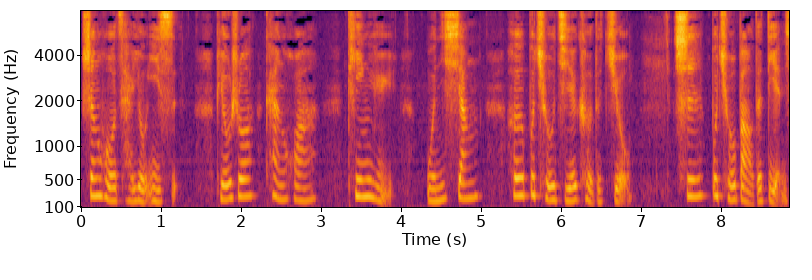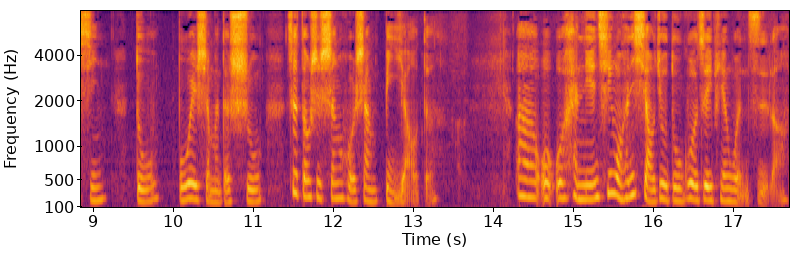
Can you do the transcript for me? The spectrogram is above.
生活才有意思。比如说看花、听雨、闻香、喝不求解渴的酒、吃不求饱的点心、读不为什么的书，这都是生活上必要的。”呃，我我很年轻，我很小就读过这篇文字了。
